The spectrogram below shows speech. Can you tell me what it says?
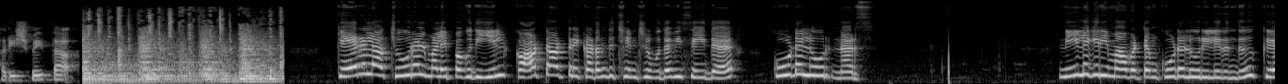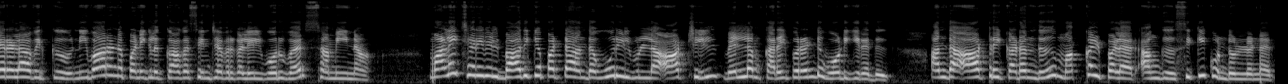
ஹரிஷ்வேதா கேரளா சூரல் மலைப்பகுதியில் காட்டாற்றை கடந்து சென்று உதவி செய்த கூடலூர் நர்ஸ். நீலகிரி மாவட்டம் கூடலூரிலிருந்து கேரளாவிற்கு நிவாரணப் பணிகளுக்காக சென்றவர்களில் ஒருவர் சமீனா. மலைச்சரிவில் பாதிக்கப்பட்ட அந்த ஊரில் உள்ள ஆற்றில் வெள்ளம் கரைபுரண்டு ஓடுகிறது. அந்த ஆற்றை கடந்து மக்கள் பலர் அங்கு சிக்கிக் கொண்டுள்ளனர்.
